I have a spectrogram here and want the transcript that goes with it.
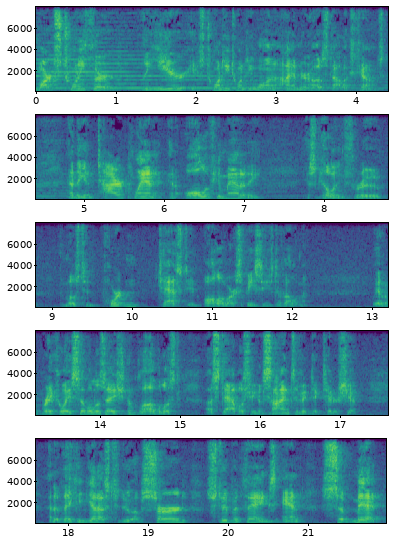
March 23rd. The year is 2021. I am your host, Alex Jones. And the entire planet and all of humanity is going through the most important test in all of our species development. We have a breakaway civilization of globalists establishing a scientific dictatorship. And if they can get us to do absurd, stupid things and submit,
